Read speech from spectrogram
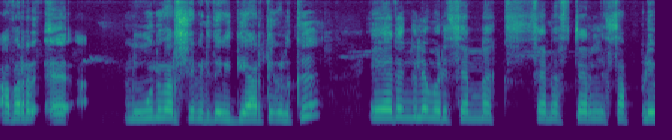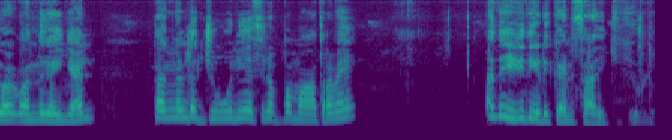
അവർ മൂന്ന് വർഷ ബിരുദ വിദ്യാർത്ഥികൾക്ക് ഏതെങ്കിലും ഒരു സെമ സെമസ്റ്ററിൽ സപ്ലി വന്നു കഴിഞ്ഞാൽ തങ്ങളുടെ ജൂനിയേഴ്സിനൊപ്പം മാത്രമേ അത് എഴുതിയെടുക്കാൻ സാധിക്കുകയുള്ളൂ.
